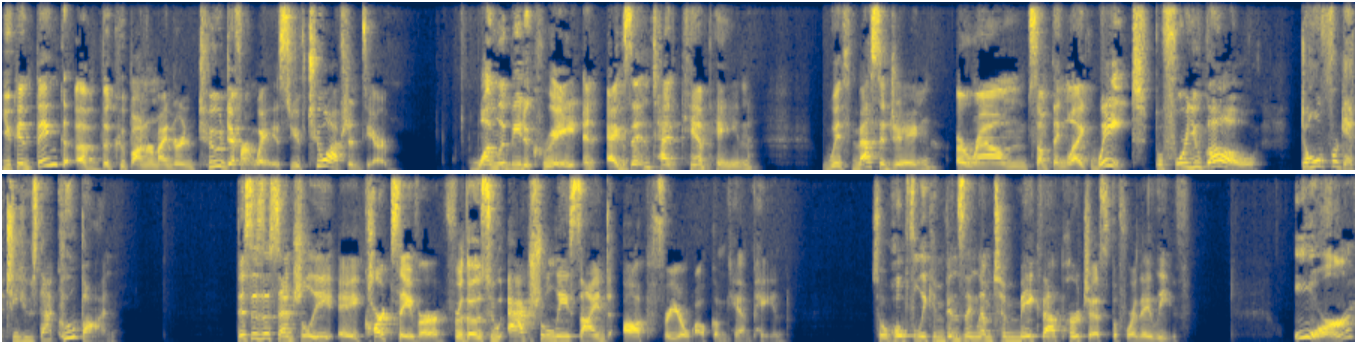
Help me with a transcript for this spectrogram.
You can think of the coupon reminder in two different ways. You have two options here. One would be to create an exit intent campaign with messaging around something like, wait, before you go, don't forget to use that coupon. This is essentially a cart saver for those who actually signed up for your welcome campaign. So hopefully convincing them to make that purchase before they leave. Or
